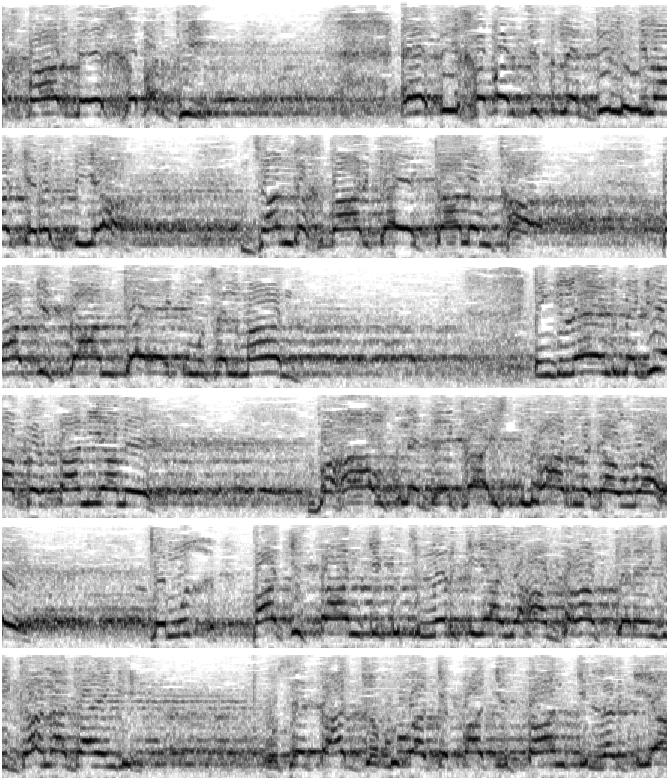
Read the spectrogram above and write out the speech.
اخبار میں ایک خبر تھی۔ ایسی خبر جس نے دل ہلا کے رکھ دیا۔ جنگ اخبار کا ایک کالم تھا۔ پاکستان کا ایک مسلمان۔ انگلینڈ میں گیا، برطانیہ میں۔ وہاں اس نے دیکھا، اشتہار لگا ہوا ہے کہ پاکستان کی کچھ لڑکیاں یہاں ڈانس کریں گی، گانا گائیں گی۔ اسے تعجب ہوا کہ پاکستان کی لڑکیاں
